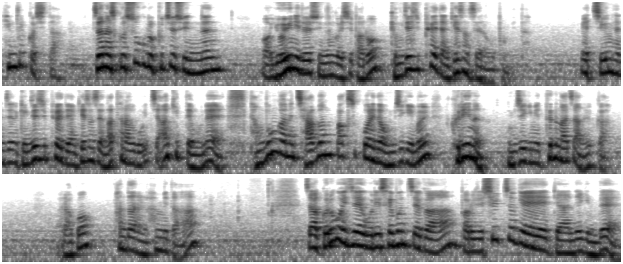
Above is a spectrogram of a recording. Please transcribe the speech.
힘들 것이다. 저는 그 수급을 붙일 수 있는 어, 요인이 될 수 있는 것이 바로 경제지표에 대한 개선세라고 봅니다. 지금 현재는 경제지표에 대한 개선세가 나타나고 있지 않기 때문에 당분간은 작은 박스권에 대한 움직임을 그리는 움직임이 드러나지 않을까 라고 판단을 합니다. 자 그리고 이제 우리 세 번째가 바로 이제 실적에 대한 얘기인데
